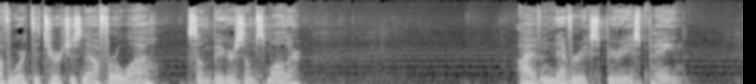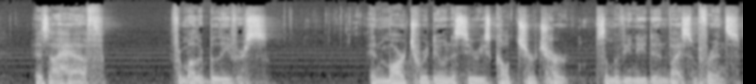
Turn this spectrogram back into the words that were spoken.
I've worked at churches now for a while, some bigger, some smaller. I have never experienced pain as I have from other believers. In March, we're doing a series called Church Hurt. Some of you need to invite some friends.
